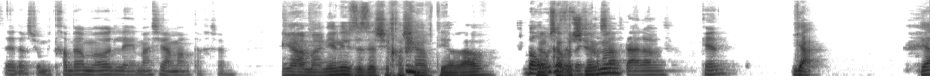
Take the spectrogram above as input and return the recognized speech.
בסדר? שהוא מתחבר מאוד למה שאמרת עכשיו. יא, מעניין אם זה זה שחשבתי עליו. ברור שזה זה? שחשבת עליו, כן? יא. יא.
